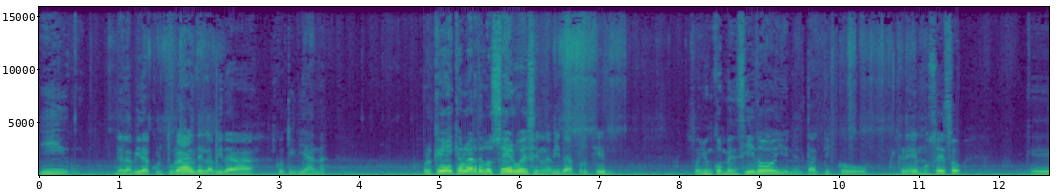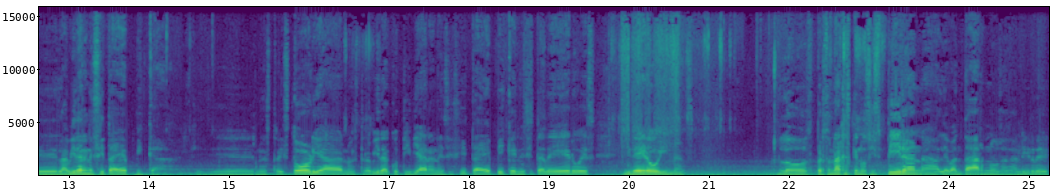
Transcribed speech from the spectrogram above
y de la vida cultural, de la vida cotidiana. ¿Por qué hay que hablar de los héroes en la vida? Porque soy un convencido y en el táctico creemos eso, que la vida necesita épica, nuestra historia, nuestra vida cotidiana necesita épica y necesita de héroes y de heroínas. Los personajes que nos inspiran a levantarnos, a salir de,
